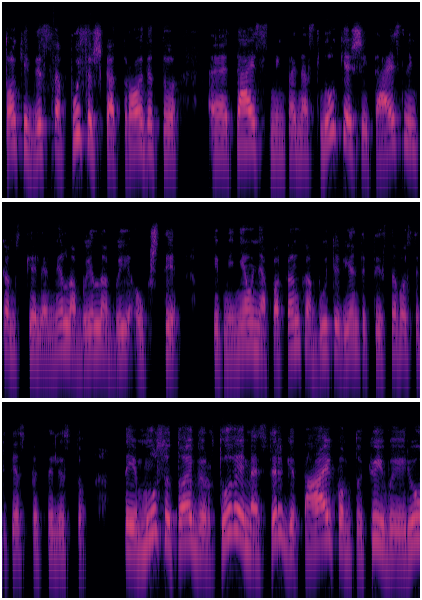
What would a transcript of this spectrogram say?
tokį visapusišką atrodytų E, teisininką, nes lūkesčiai teisininkams keliami labai labai aukšti. Kaip minėjau, nepakanka būti vien tik tai savo srities specialistu. Tai mūsų toje virtuvėje mes irgi taikom tokių įvairių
